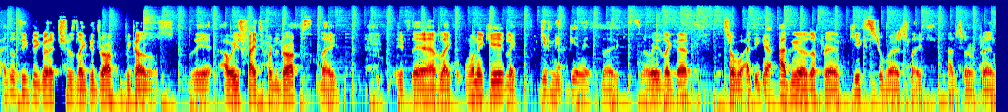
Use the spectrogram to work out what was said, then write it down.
I don't think they're gonna choose like the drop because they always fight for the drops. Like if they have like one AK, like give me, give me, like it's always like that. So I think adding as a friend, kicks too much. Like as a friend.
